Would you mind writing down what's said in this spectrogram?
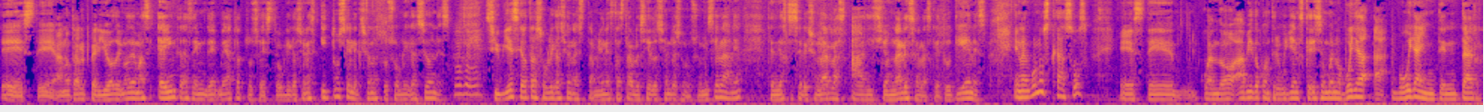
este, anotar el periodo y no demás, e entras de inmediato a tus este, obligaciones y tú seleccionas tus obligaciones. Si hubiese otras obligaciones, también está establecido en resolución miscelánea, tendrías que seleccionar las adicionales a las que tú tienes. En algunos casos, este, cuando ha habido contribuyentes que dicen, bueno, voy a, voy a intentar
